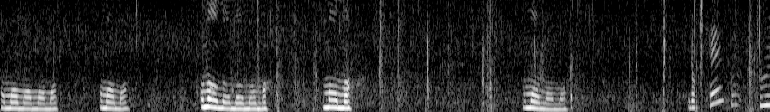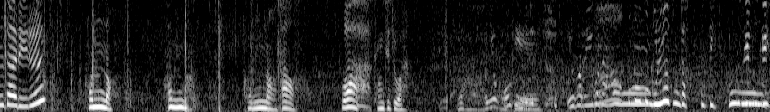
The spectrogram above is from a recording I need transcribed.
어머 어머 어머 어머 어머 어머 어머 어머 어머 어머 어머 어머 어머 어머 어머 어머 이렇게 돌- 돌다리를 건너 건너 건너서 와 경치 좋아. 야 이거 고기 이거라 이거라. 어머 어머 몰려든다 고기 고기 고기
